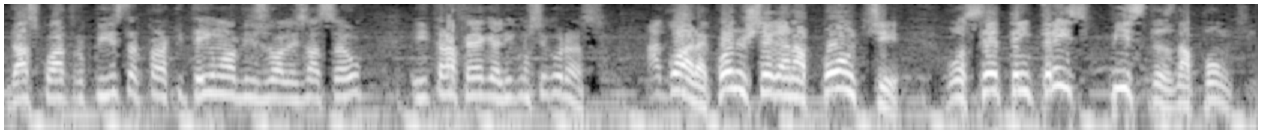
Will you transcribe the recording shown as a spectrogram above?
das quatro pistas, para que tenha uma visualização e trafegue ali com segurança. Agora, quando chega na ponte, você tem três pistas na ponte.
